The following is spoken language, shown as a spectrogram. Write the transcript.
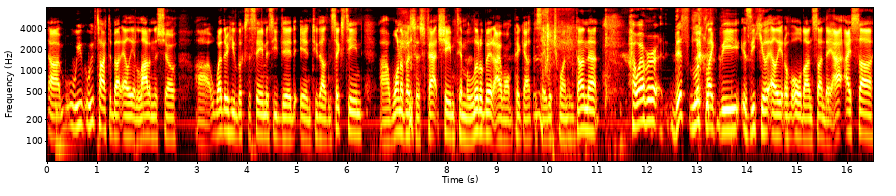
Uh, we we've talked about Elliott a lot on the show. Uh, whether he looks the same as he did in 2016, uh, one of us has fat shamed him a little bit. I won't pick out to say which one has done that. However, this looked like the Ezekiel Elliott of old on Sunday. I, I saw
